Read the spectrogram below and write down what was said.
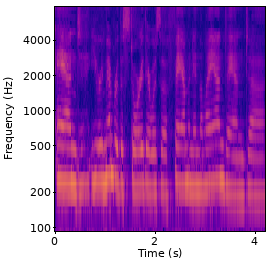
And you remember the story. There was a famine in the land, and uh,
